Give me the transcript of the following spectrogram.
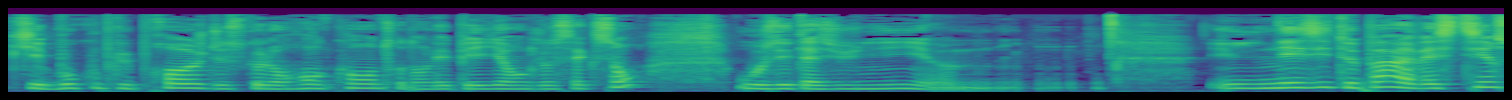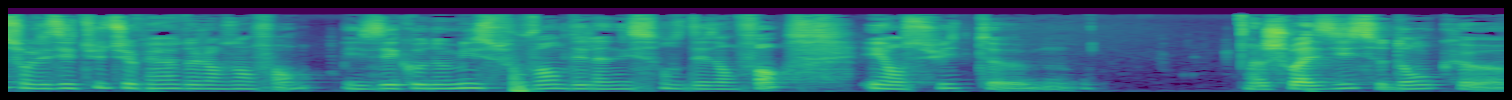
qui est beaucoup plus proche de ce que l'on rencontre dans les pays anglo-saxons ou aux États-Unis. Euh, ils n'hésitent pas à investir sur les études supérieures de leurs enfants. Ils économisent souvent dès la naissance des enfants et ensuite euh, choisissent donc euh,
